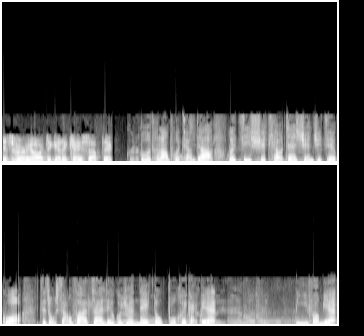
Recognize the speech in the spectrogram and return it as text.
it's very hard to get a case up there. 不过，特朗普强调会继续挑战选举结果，这种想法在六个月内都不会改变。另一方面，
